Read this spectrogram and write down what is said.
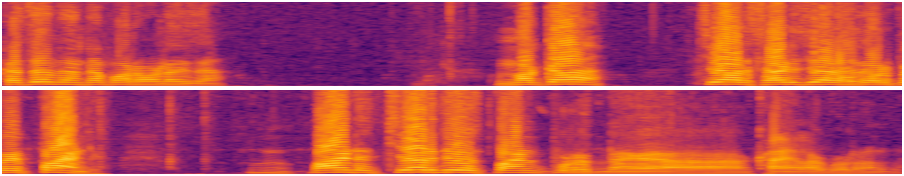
कसा धंदा परवडायचा? मका चार साडेचार हजार रुपये पांड. पांड चार दिवस पांड पुरत नाही खायला गुरांना.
